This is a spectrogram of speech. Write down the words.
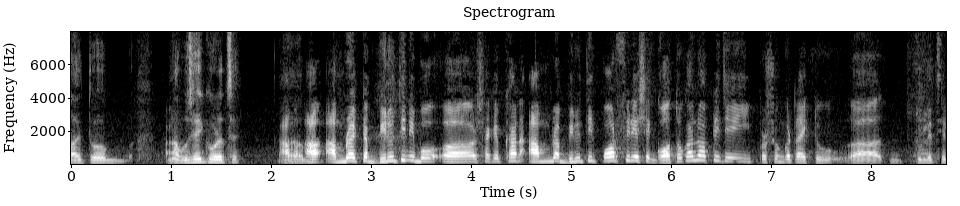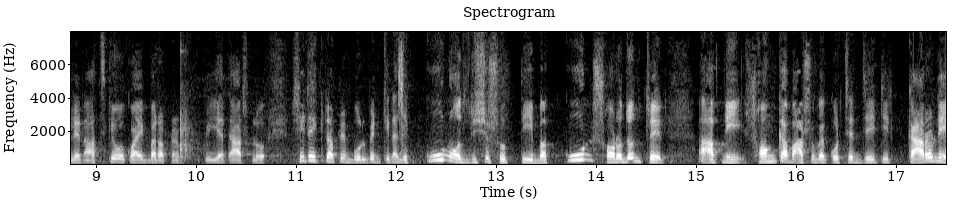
হয়তো না বুঝেই করেছে। আমরা একটা বিরতি নিব সাকিব খান। আমরা বিরতির পর ফিরে এসে গতকালও আপনি যে এই প্রসঙ্গটা একটু তুলেছিলেন আজকেও কয়েকবার আপনার ইয়াতে আসলো সেটা একটু আপনি বলবেন কিনা যে কোন অদৃশ্য শক্তি বা কোন ষড়যন্ত্রের আপনি শঙ্কা বা আশঙ্কা করছেন যেটির কারণে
